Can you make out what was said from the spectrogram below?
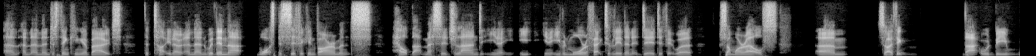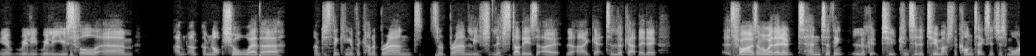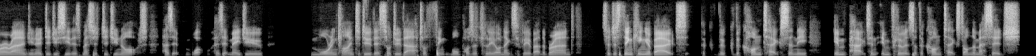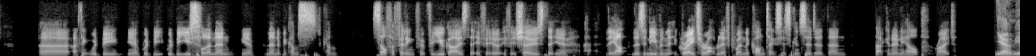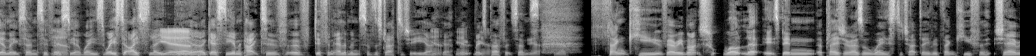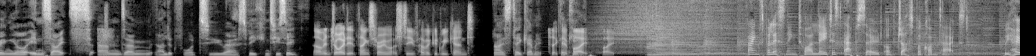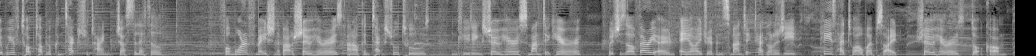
and, and and then just thinking about the t- you know and then within that what specific environments help that message land you know, e- you know even more effectively than it did if it were somewhere else. Um, so I think that would be you know really really useful. Um, I'm, I'm I'm not sure whether I'm just thinking of the kind of brand sort of brand lift, lift studies that I that I get to look at. They don't, as far as I'm aware, they don't tend to think look at to consider too much the context. It's just more around you know did you see this message? Did you not? Has it what has it made you more inclined to do this or do that or think more positively or negatively about the brand? So just thinking about the, the, the context and the impact and influence of the context on the message, uh, I think would be you know would be would be useful. And then you know and then it becomes kind of self-fulfilling for, for you guys that if it if it shows that you know the up there's an even greater uplift when the context is considered, then that can only help, right? Yeah, yeah, makes sense. If there's yeah ways ways to isolate yeah. the, uh, I guess the impact of of different elements of the strategy. Yeah, yeah, yeah, yeah makes perfect sense. Yeah, Thank you very much. Well, look, it's been a pleasure as always to chat, David. Thank you for sharing your insights, and um, I look forward to uh, speaking to you soon. I've enjoyed it. Thanks very much, Steve. Have a good weekend. Nice. Take care, mate. Take care. Thank Bye. You. Bye. Thanks for listening to our latest episode of Just for Context. We hope we have topped up your contextual tank just a little. For more information about Show Heroes and our contextual tools, including Show Hero Semantic Hero, which is our very own AI driven semantic technology, please head to our website, showheroes.com.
